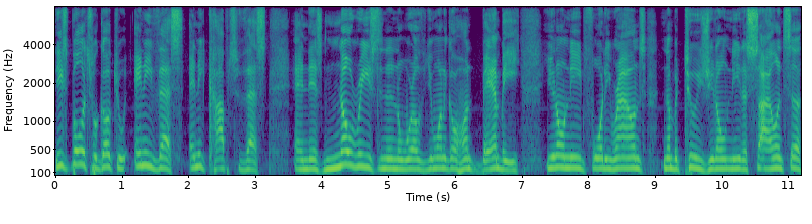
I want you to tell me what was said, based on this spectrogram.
These bullets will go through any vest, any cop's vest, and there's no reason in the world if you want to go hunt Bambi, you don't need 40 rounds. Number two is you don't need a silencer.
